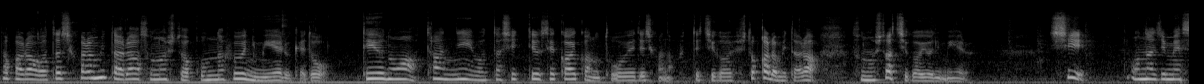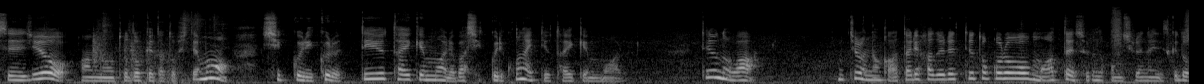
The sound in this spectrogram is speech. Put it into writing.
だから私から見たらその人はこんな風に見えるけどっていうのは単に私っていう世界観の投影でしかなくて違う人から見たらその人は違うように見える。し同じメッセージをあの届けたとしてもしっくりくるっていう体験もあればしっくりこないっていう体験もあるっていうのはもちろんなんか当たり外れっていうところもあったりするのかもしれないですけど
